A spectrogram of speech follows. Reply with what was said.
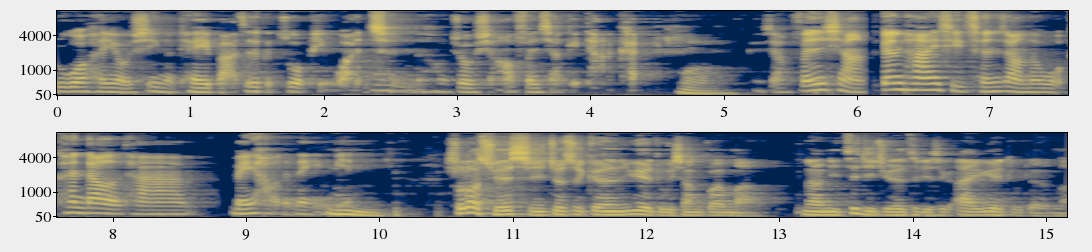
如果很有幸的可以把这个作品完成，嗯、然后就想要分享给她看。哇！想分享跟她一起成长的我，看到了她美好的那一面。嗯，说到学习，就是跟阅读相关嘛。那你自己觉得自己是个爱阅读的人吗？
